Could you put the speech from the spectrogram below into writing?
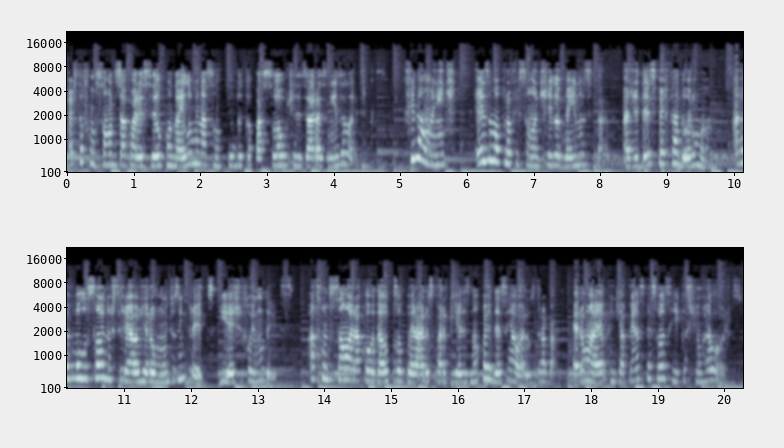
Esta função desapareceu quando a iluminação pública passou a utilizar as linhas elétricas. Finalmente, eis uma profissão antiga bem inusitada, a de despertador humano. A Revolução Industrial gerou muitos empregos, e este foi um deles. A função era acordar os operários para que eles não perdessem a hora do trabalho. Era uma época em que apenas pessoas ricas tinham relógios.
